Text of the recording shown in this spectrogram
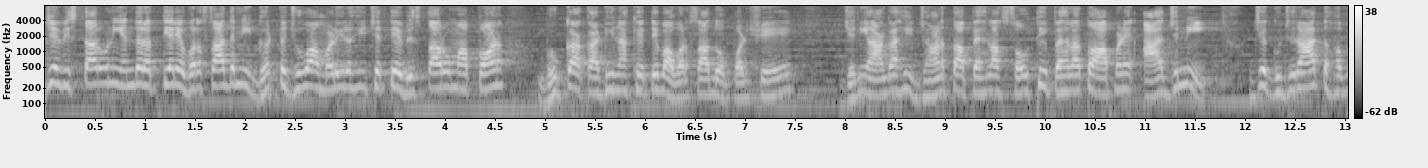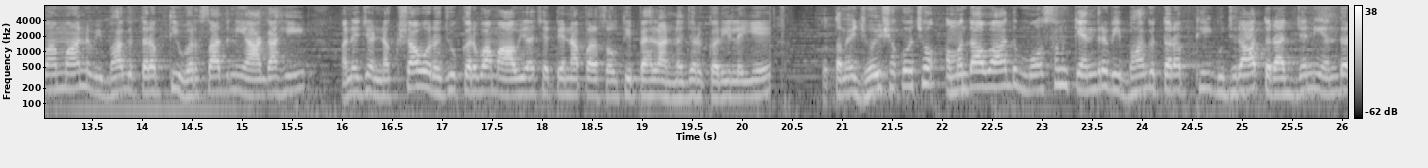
જે વિસ્તારોની અંદર અત્યારે વરસાદની ઘટ જોવા મળી રહી છે તે વિસ્તારોમાં પણ ભૂકા કાઢી નાખે તેવા વરસાદો પડશે. જેની આગાહી જાણતા પહેલાં સૌથી પહેલાં તો આપણે આજની જે ગુજરાત હવામાન વિભાગ તરફથી વરસાદની આગાહી અને જે નકશાઓ રજૂ કરવામાં આવ્યા છે તેના પર સૌથી પહેલાં નજર કરી લઈએ. તો તમે જોઈ શકો છો, અમદાવાદ મોસમ કેન્દ્ર વિભાગ તરફથી ગુજરાત રાજ્યની અંદર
